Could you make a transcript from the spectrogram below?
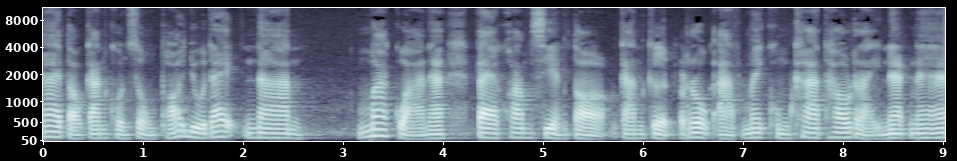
ง่ายต่อการขนส่ง เพราะอยู่ได้นานมากกว่านะ แต่ความเสี่ยงต่อการเกิดโรคอาจไม่คุ้มค่าเท่าไหร่นักนะฮะ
